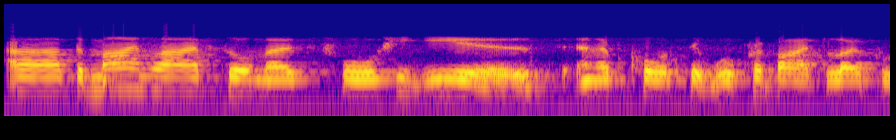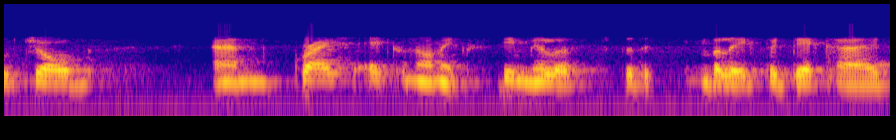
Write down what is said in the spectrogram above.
Uh, the mine life's almost 40 years, and of course, it will provide local jobs and great economic stimulus for the Kimberley for decades.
